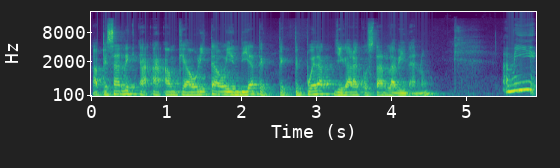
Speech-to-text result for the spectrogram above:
a pesar de a- a- aunque ahorita, hoy en día, te, te- pueda llegar a costar la vida, ¿no? A mí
